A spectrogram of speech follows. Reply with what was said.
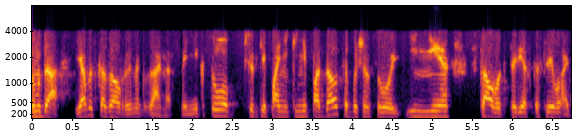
Поэтому, да, я бы сказал, рынок замер. Никто все-таки панике не поддался, большинство, и не стал вот это резко сливать.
